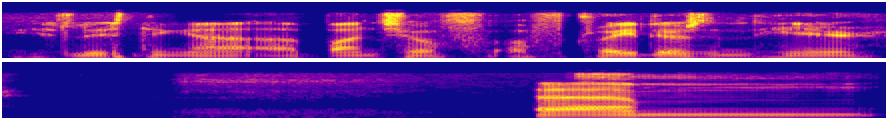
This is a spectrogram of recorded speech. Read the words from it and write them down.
he's listing a, a bunch of, of traders in here. Um,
